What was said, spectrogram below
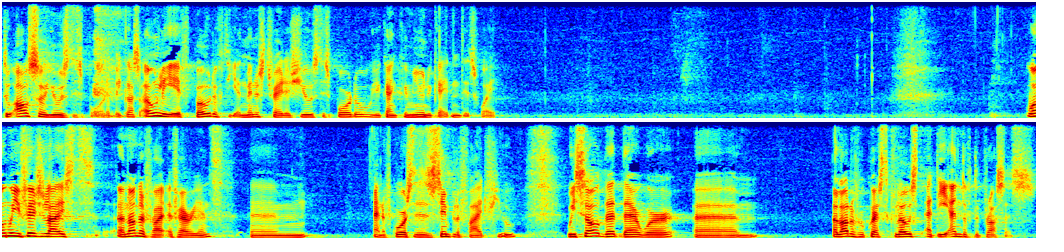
to also use this portal, because only if both of the administrators use this portal, you can communicate in this way. When we visualized another variant, um, and of course this is a simplified view, we saw that there were um, a lot of requests closed at the end of the process.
